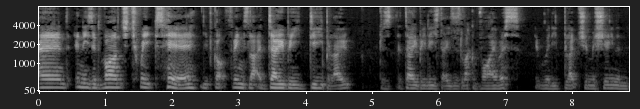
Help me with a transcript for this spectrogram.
And in these advanced tweaks here, you've got things like Adobe debloat, because Adobe these days is like a virus. It really bloats your machine and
